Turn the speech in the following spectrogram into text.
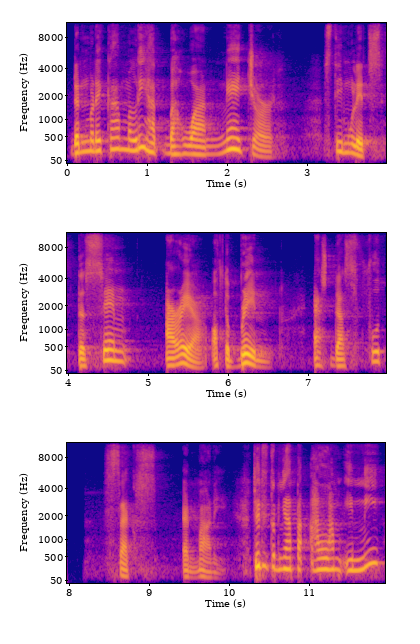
dan mereka melihat bahwa nature stimulates the same area of the brain as does food, sex, and money. Jadi ternyata alam ini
